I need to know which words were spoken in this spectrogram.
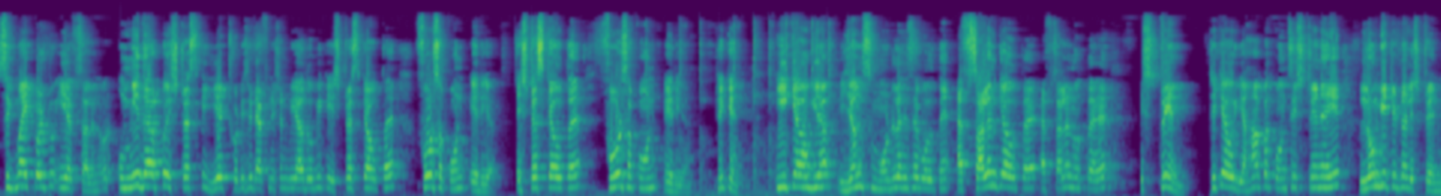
Sigma equal to E epsilon. और उम्मीद है आपको स्ट्रेस की ये छोटी सी डेफिनेशन भी याद होगी कि स्ट्रेस क्या होता है? फोर्स अपॉन एरिया स्ट्रेस क्या होता है? फोर्स अपॉन एरिया ठीक है? ई क्या हो गया? यंग्स मॉडुलस इसे बोलते हैं। एफसालन क्या होता है? एफसालन होता है स्ट्रेन ठीक है, और यहाँ पर कौन सी स्ट्रेन है ये? लॉन्गिट्यूडनल स्ट्रेन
